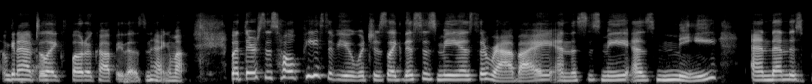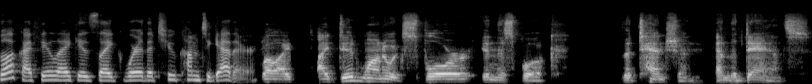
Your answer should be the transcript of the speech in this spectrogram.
I'm going to have to like photocopy those and hang them up. But there's this whole piece of you, which is like, this is me as the rabbi, and this is me as me. And then this book, I feel like, is like where the two come together. Well, I, I did want to explore in this book the tension and the dance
